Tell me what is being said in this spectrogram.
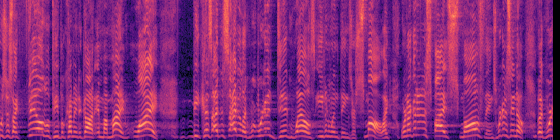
was just like filled with people coming to God in my mind. Why? Because I decided, like, we're, to dig wells even when things are small. Like, we're not to despise small things. We're to say, no, like, we're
